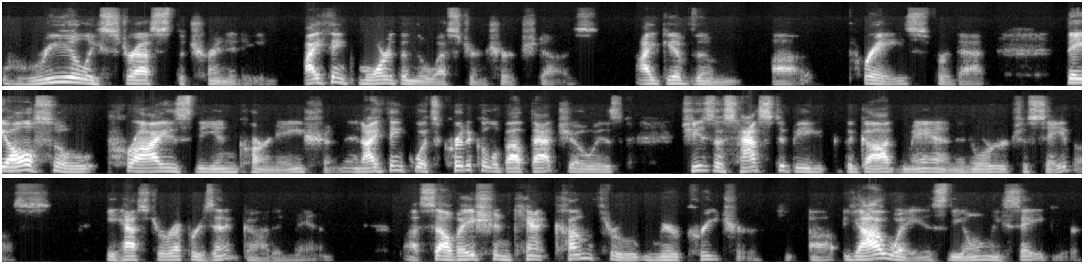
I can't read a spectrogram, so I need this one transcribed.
really stress the Trinity. I think more than the Western Church does. I give them uh, praise for that. They also prize the incarnation. And I think what's critical about that, Joe, is Jesus has to be the God man in order to save us. He has to represent God and man. Uh, salvation can't come through mere creature. Uh, Yahweh is the only Savior.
